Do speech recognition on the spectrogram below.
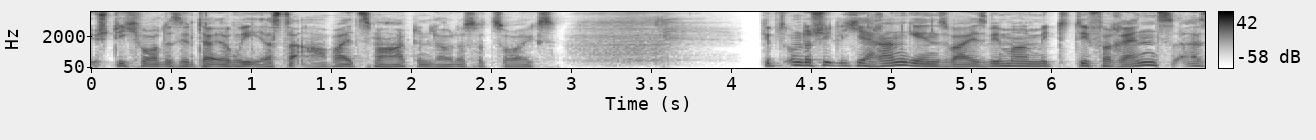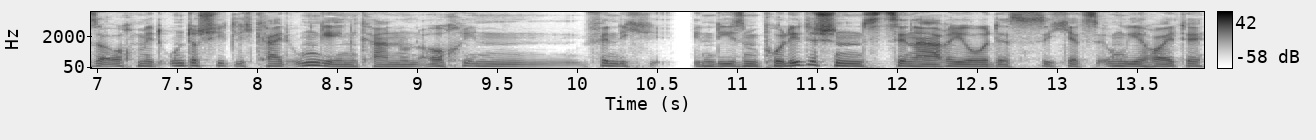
Stichworte sind da irgendwie erster Arbeitsmarkt und lauter so Zeugs. Gibt es unterschiedliche Herangehensweisen, wie man mit Differenz, also auch mit Unterschiedlichkeit umgehen kann. Und auch in, finde ich, in diesem politischen Szenario, das sich jetzt irgendwie heute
